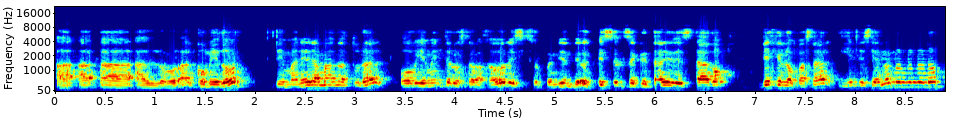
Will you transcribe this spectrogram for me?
al comedor de manera más natural. Obviamente los trabajadores se sorprendían de, es el secretario de Estado, déjenlo pasar. Y él decía, no, no, no, no, no,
